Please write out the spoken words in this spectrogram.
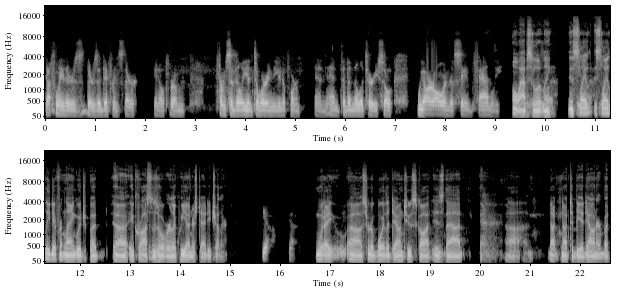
definitely there's there's a difference there, you know, from from civilian to wearing the uniform and and to the military. So we are all in the same family. Oh, absolutely. Uh, it's slightly yeah. slightly different language, but uh, it crosses mm-hmm. over. Like we understand each other. Yeah, yeah. What I uh, sort of boil it down to, Scott, is that uh, not not to be a downer, but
